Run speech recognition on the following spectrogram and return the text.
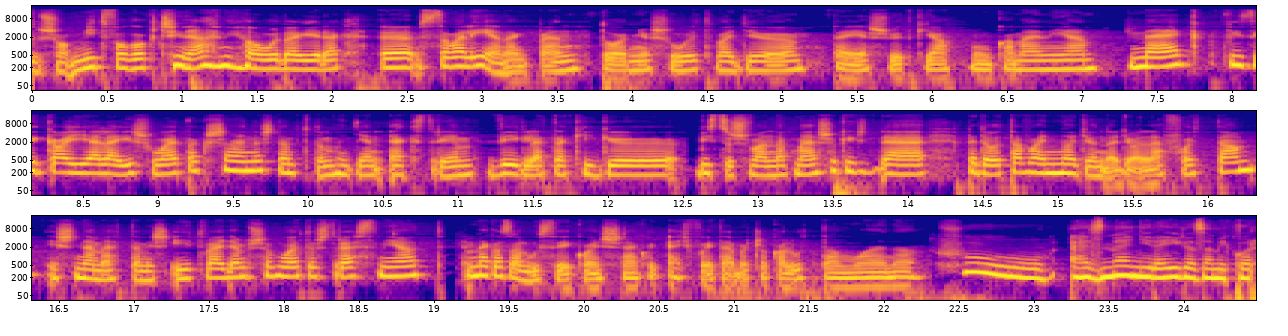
Jézusom, mit fogok csinálni, ha odaérek. Ö, szóval ilyenekben tornyosult, vagy ö, teljesült ki a munkamániám. Meg fizikai jele is voltak sajnos, nem tudom, hogy ilyen extrém végletekig ö, biztos vannak mások is, de például tavaly nagyon-nagyon lefogytam, és nem ettem, és étvágyam se volt a stressz miatt, meg az aluszékonyság, hogy egyfolytában csak aludtam volna. Hú, ez mennyire igaz, amikor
